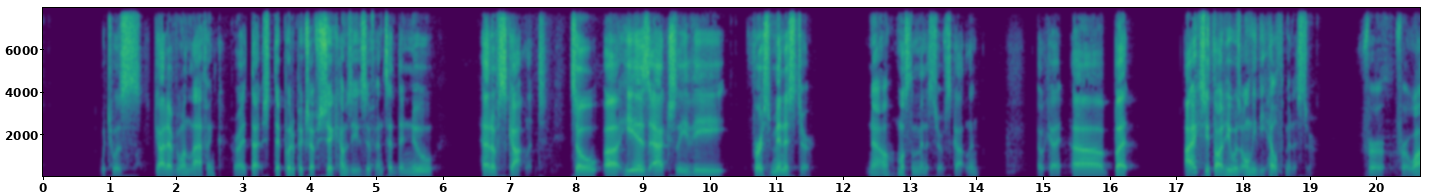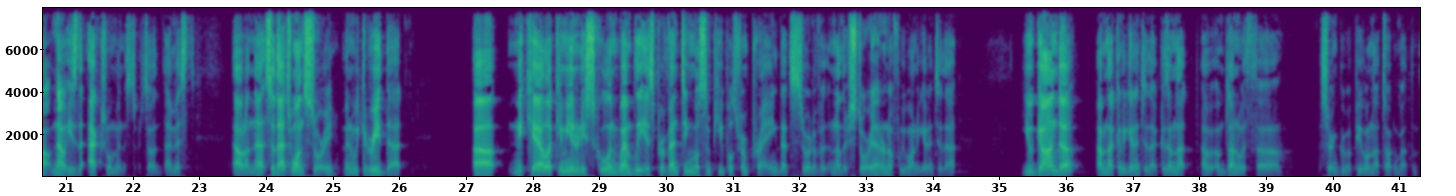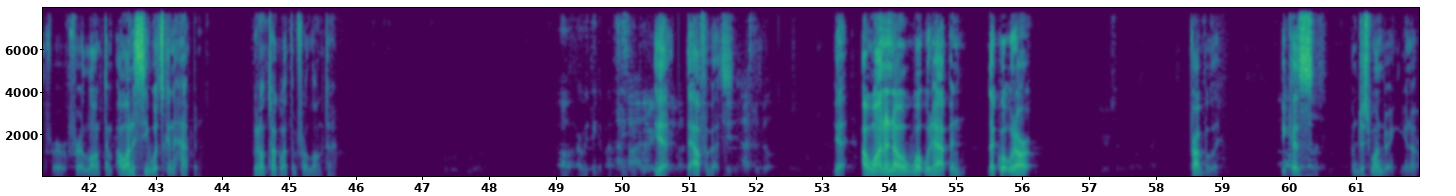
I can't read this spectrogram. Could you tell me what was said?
which was got everyone laughing, right? That they put a picture of Sheikh Hamza Yusuf and said the new head of Scotland. So uh, he is actually the first minister now, Muslim minister of Scotland. Okay, uh, but I actually thought he was only the health minister for for a while. Now he's the actual minister, so I missed out on that. So that's one story, and we could read that. Uh, Michaela Community School in Wembley is preventing Muslim pupils from praying. That's sort of another story. I don't know if we want to get into that. Uganda, I'm not going to get into that because I'm not. I'm done with uh, a certain group of people. I'm not talking about them for for a long time. I want to see what's going to happen. We don't talk about them for a long time. Oh, are we thinking about the same people? Yeah, the alphabets. Yeah, I want to know what would happen. Like, what would our probably because I'm just wondering, you know.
